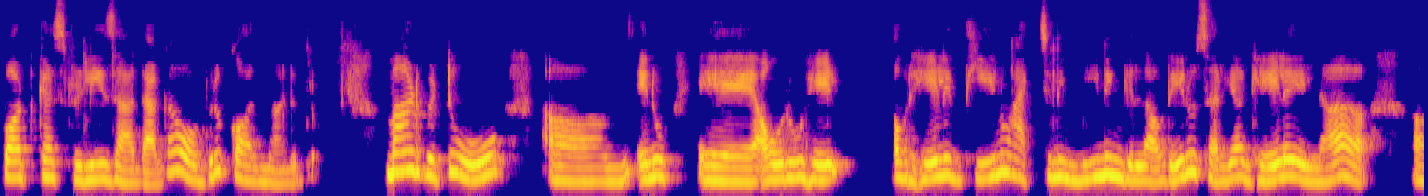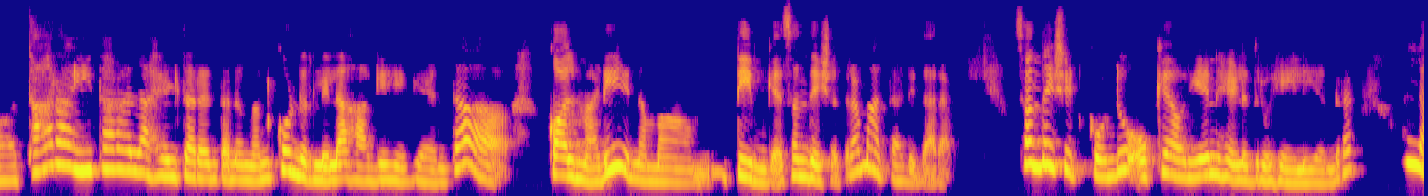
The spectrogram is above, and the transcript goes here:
ಪಾಡ್ಕಾಸ್ಟ್ ರಿಲೀಸ್ ಆದಾಗ ಒಬ್ರು ಕಾಲ್ ಮಾಡಿದ್ರು. ಮಾಡಿಬಿಟ್ಟು ಏನು ಅವರು ಹೇಳಿ ಅವ್ರು ಹೇಳಿದ್ದೇನು ಆ್ಯಕ್ಚುಲಿ ಮೀನಿಂಗ್ ಇಲ್ಲ ಅವ್ರೇನು ಸರಿಯಾಗಿ ಹೇಳೇ ಇಲ್ಲ. ತಾರಾ ಈ ಥರ ಎಲ್ಲ ಹೇಳ್ತಾರೆ ಅಂತ ನಂಗೆ ಅಂದ್ಕೊಂಡಿರಲಿಲ್ಲ ಹಾಗೆ ಹೀಗೆ ಅಂತ ಕಾಲ್ ಮಾಡಿ ನಮ್ಮ ಟೀಮ್ಗೆ ಸಂದೇಶ್ ಹತ್ರ ಮಾತಾಡಿದ್ದಾರೆ ಸಂದೇಶ್ ಇಟ್ಕೊಂಡು ಓಕೆ ಅವ್ರು ಏನು ಹೇಳಿದ್ರು ಹೇಳಿ. ಅಂದರೆ, ಅಲ್ಲ,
